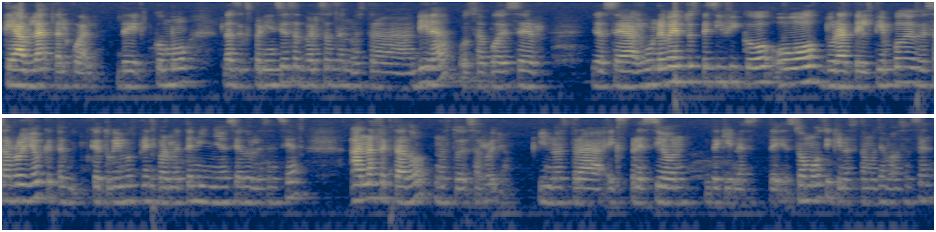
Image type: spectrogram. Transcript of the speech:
que habla tal cual de cómo las experiencias adversas de nuestra vida, o sea, puede ser ya sea algún evento específico o durante el tiempo de desarrollo que, que tuvimos principalmente niñas y adolescencia, han afectado nuestro desarrollo y nuestra expresión de quienes somos y quienes estamos llamados a ser.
